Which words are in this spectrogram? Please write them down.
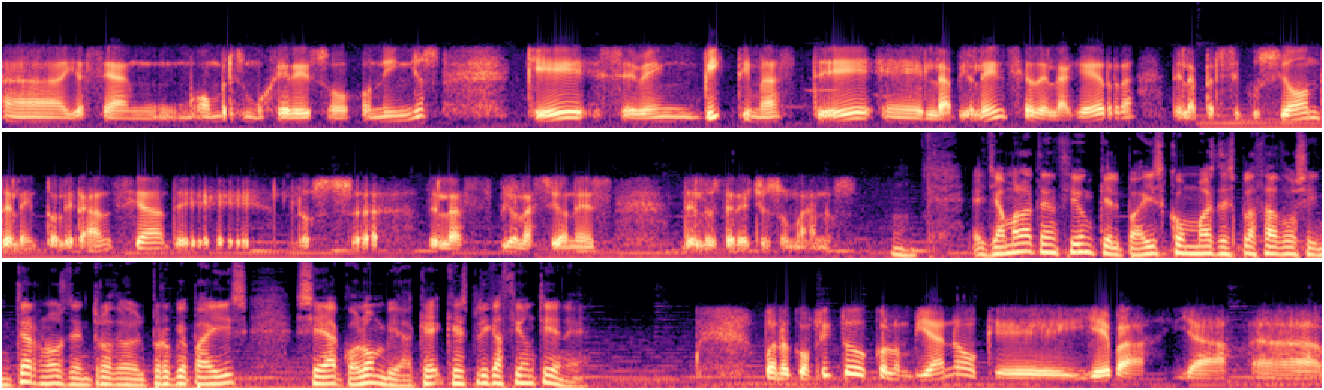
ya sean hombres, mujeres o, o, niños, que se ven víctimas de eh, la violencia, de la guerra, de la persecución, de la intolerancia, de los de las violaciones de los derechos humanos. Eh, llama la atención que el país con más desplazados internos dentro del propio país sea Colombia. ¿Qué, explicación tiene? Bueno, el conflicto colombiano que lleva ya ah,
